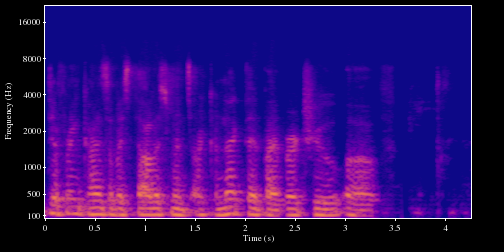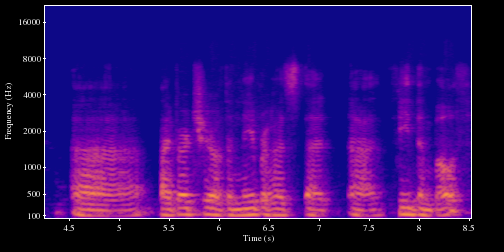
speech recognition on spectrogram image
different kinds of establishments are connected by virtue of uh, by virtue of the neighborhoods that uh, feed them both.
